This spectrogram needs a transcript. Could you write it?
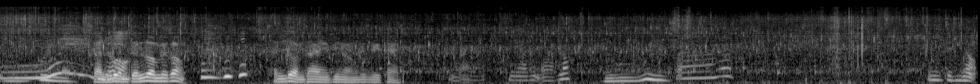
อุ้ยสันรวมสันรวมไหมก้องสันรวมไทยให้พี่น้องผู้ใกล้ยาเป็นออกเนาะๆอุ้ยป๊าดมั นจะเนาะ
